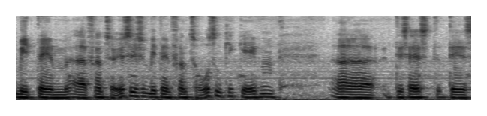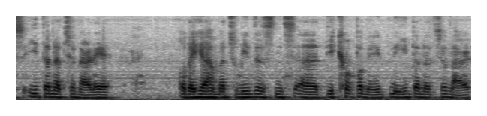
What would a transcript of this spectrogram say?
mit dem äh, Französischen, mit den Franzosen gegeben. Äh, das heißt, das internationale oder hier haben wir zumindest äh, die Komponenten international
